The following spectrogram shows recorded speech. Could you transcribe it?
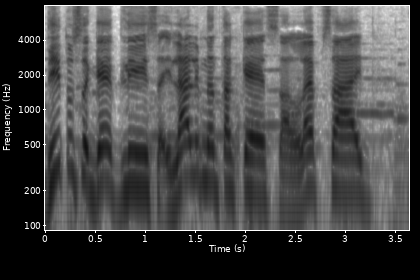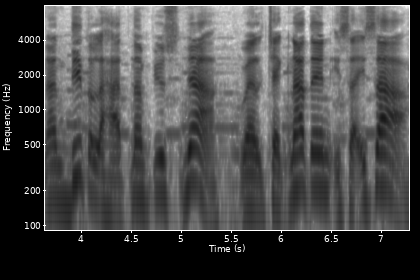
Dito sa Gedli, sa ilalim ng tangke, sa left side, nandito lahat ng fuse niya. Well, check natin isa-isa.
